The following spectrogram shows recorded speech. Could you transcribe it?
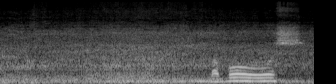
Babush!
